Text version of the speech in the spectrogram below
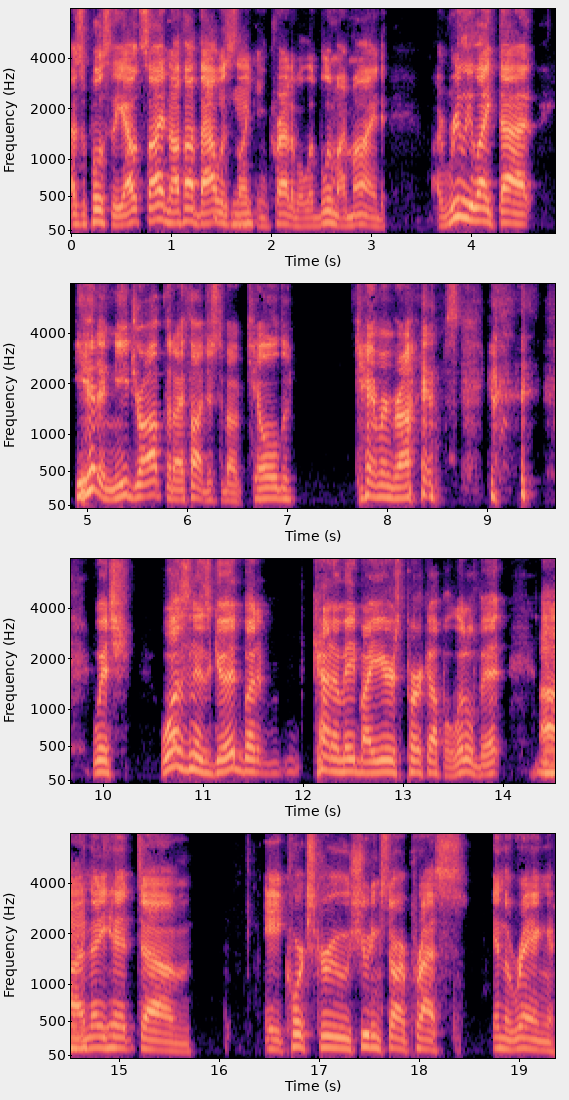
as opposed to the outside, and I thought that was mm-hmm. like incredible. It blew my mind. I really like that. He hit a knee drop that I thought just about killed Cameron Grimes, which wasn't as good, but it kind of made my ears perk up a little bit. Uh, mm-hmm. Uh, and then he hit um, a corkscrew shooting star press in the ring.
